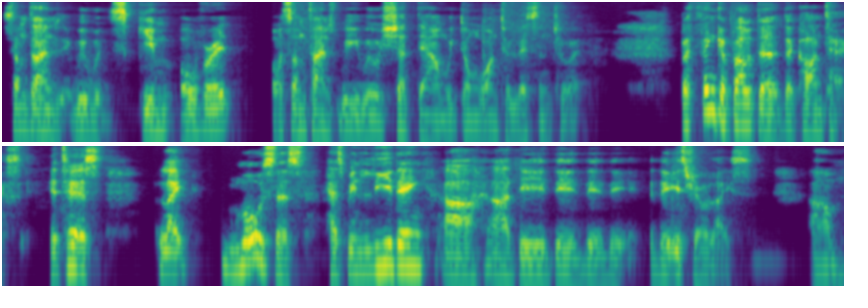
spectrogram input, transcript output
Sometimes we would skim over it, or sometimes we will shut down. We don't want to listen to it. But think about the, the context. It is like Moses has been leading uh, uh, the, the, the, the, the Israelites. Um,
